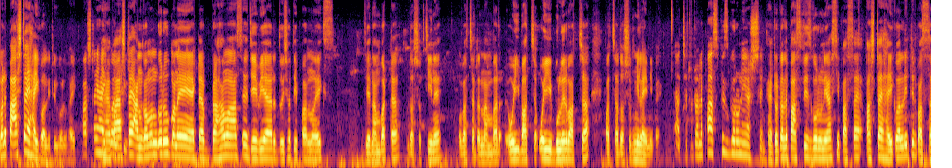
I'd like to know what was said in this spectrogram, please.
মানে পাঁচটাই হাই কোয়ালিটির গরু ভাই। পাঁচটাই হাই হ্যাঁ কোয়ালিটি পাঁচটায় আনকমন গরু। মানে একটা ব্রাহ্মা আছে জে বিআর দুইশো তিপ্পান্ন এক্স যে নাম্বারটা দর্শক চিনে। ওই বাচ্চাটার নাম্বার ওই বাচ্চা ওই বুলের বাচ্চা বাচ্চা দর্শক মিলাই নিবে। আচ্ছা টোটালে পাঁচ পিস গরু নিয়ে আসছেন। হ্যাঁ টোটালে পাঁচ পিস গরু নিয়ে আসছি পাঁচটা পাঁচটায় হাই কোয়ালিটির পাঁচটা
